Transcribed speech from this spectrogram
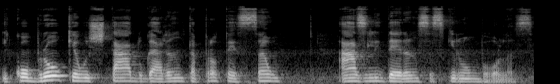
e cobrou que o Estado garanta proteção às lideranças quilombolas.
